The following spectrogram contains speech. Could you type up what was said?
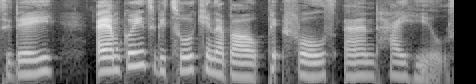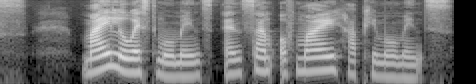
Today, I am going to be talking about pitfalls and high heels, my lowest moments, and some of my happy moments.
